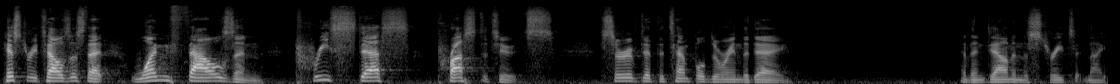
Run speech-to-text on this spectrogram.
History tells us that 1,000 priestess prostitutes served at the temple during the day and then down in the streets at night.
